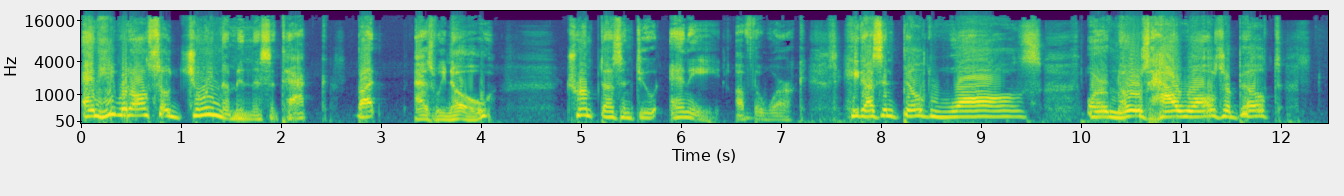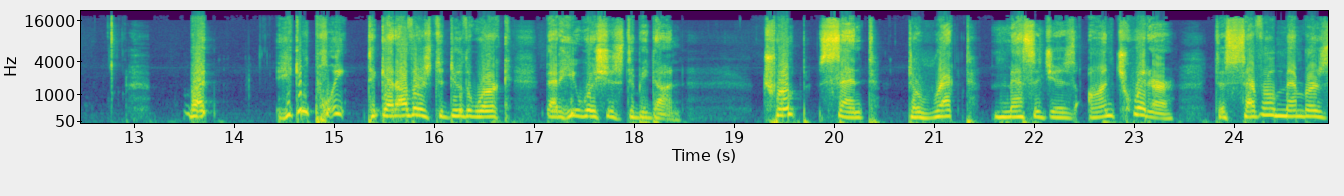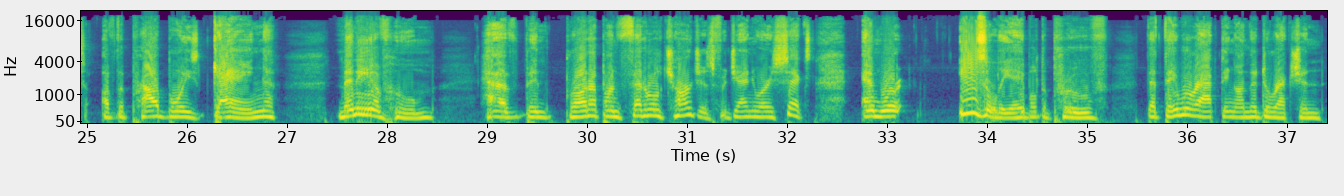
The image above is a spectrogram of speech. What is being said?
And he would also join them in this attack. But, as we know, Trump doesn't do any of the work. He doesn't build walls or knows how walls are built. But he can point to get others to do the work that he wishes to be done. Trump sent direct messages on Twitter to several members of the Proud Boys gang, many of whom have been brought up on federal charges for January 6th and were easily able to prove that they were acting on the direction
